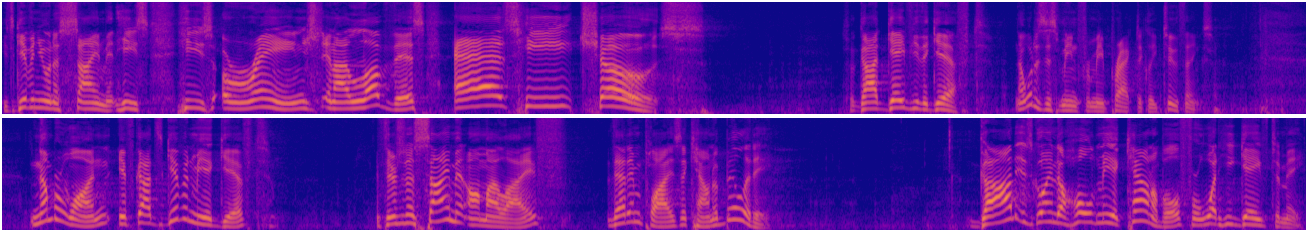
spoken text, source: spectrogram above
He's given you an assignment. He's, he's arranged, and I love this, as He chose. So God gave you the gift. Now, what does this mean for me practically? Two things. Number one, if God's given me a gift, if there's an assignment on my life, that implies accountability. God is going to hold me accountable for what He gave to me.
